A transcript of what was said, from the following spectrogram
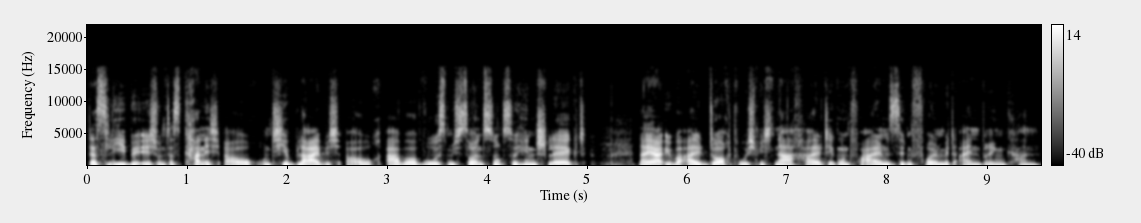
Das liebe ich und das kann ich auch und hier bleibe ich auch. Aber wo es mich sonst noch so hinschlägt, naja, überall dort, wo ich mich nachhaltig und vor allem sinnvoll mit einbringen kann.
